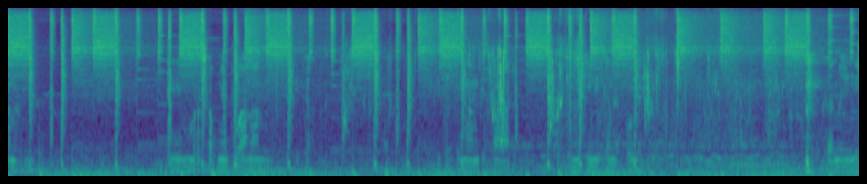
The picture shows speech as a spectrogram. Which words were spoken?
tanahnya. Jadi meresapnya itu alami tidak tidak dengan kita gini-gini kan nggak boleh. Karena ini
